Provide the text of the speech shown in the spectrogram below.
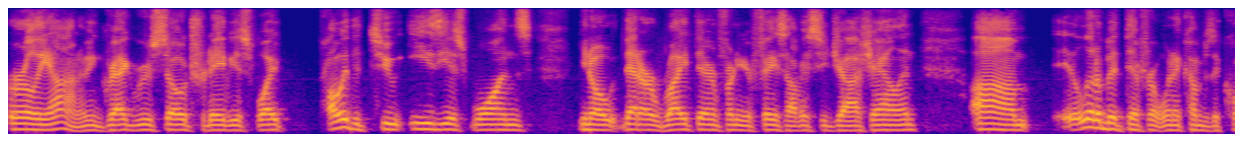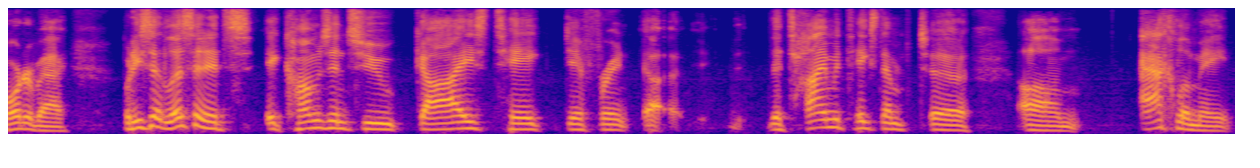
early on. I mean, Greg Rousseau, Tre'Davious White probably the two easiest ones, you know, that are right there in front of your face. Obviously, Josh Allen, um, a little bit different when it comes to quarterback. But he said, listen, it's it comes into guys take different uh, the time it takes them to um, acclimate.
